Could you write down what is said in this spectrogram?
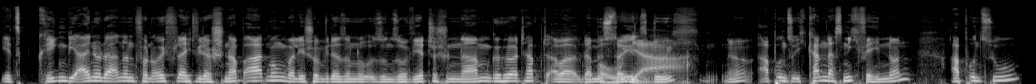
Jetzt kriegen die einen oder anderen von euch vielleicht wieder Schnappatmung, weil ihr schon wieder so, einen- so einen sowjetischen Namen gehört habt, aber da müsst Oh ihr jetzt ja. durch. Ne? Ab und zu, ich kann das nicht verhindern, ab und zu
